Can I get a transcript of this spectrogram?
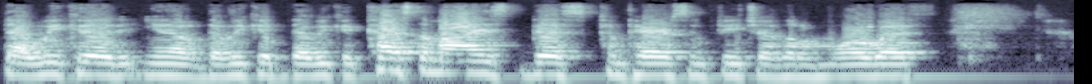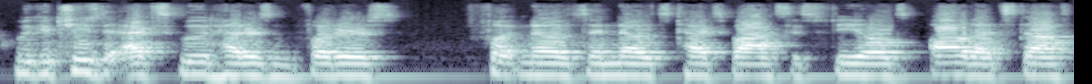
that we could, you know, that we could that we could customize this comparison feature a little more with. We could choose to exclude headers and footers, footnotes, endnotes, text boxes, fields, all that stuff.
